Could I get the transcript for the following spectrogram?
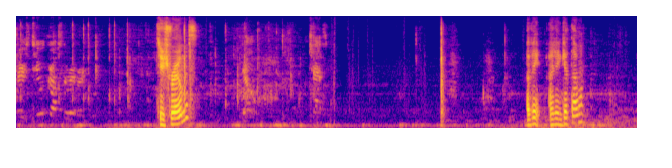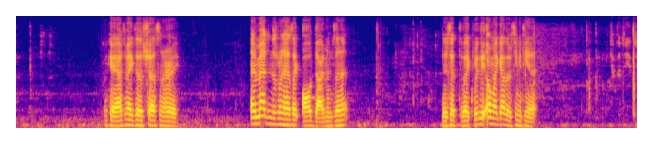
There's two across the river. Two shrooms? No. Chest. I think I didn't get that one. Okay, I have to make those chests in a hurry. And imagine this one has like all diamonds in it. They just have to like quickly. Oh my god, there's TNT in it. Get the TNT.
